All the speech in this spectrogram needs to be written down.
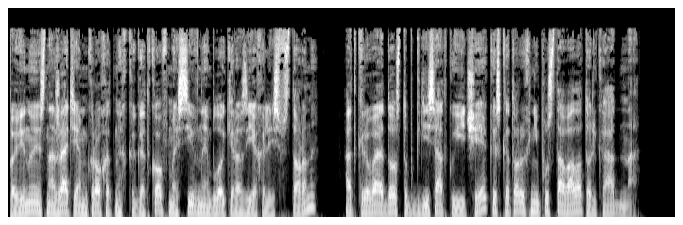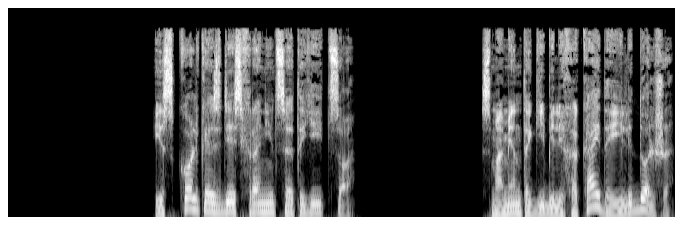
Повинуясь нажатием крохотных коготков, массивные блоки разъехались в стороны, открывая доступ к десятку ячеек, из которых не пустовала только одна. И сколько здесь хранится это яйцо? С момента гибели Хоккайдо или дольше?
